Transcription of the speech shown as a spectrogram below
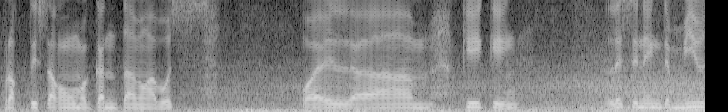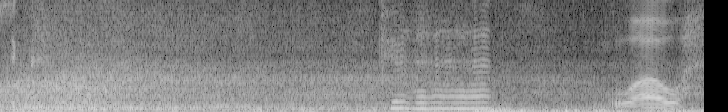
practice akong magkanta mga boss. While um, kicking listening the music. Wow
